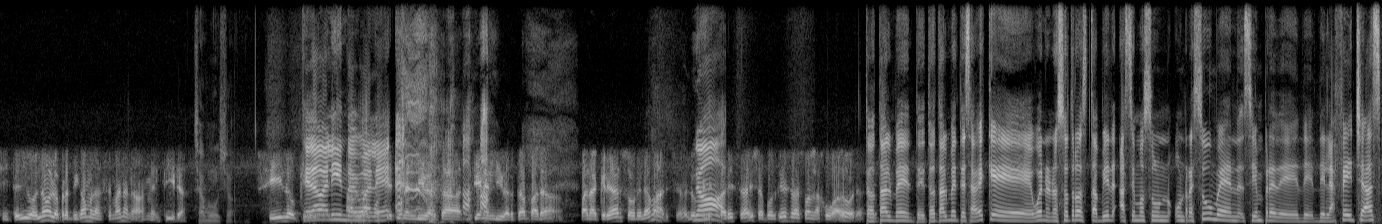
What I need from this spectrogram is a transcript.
Si te digo, no, lo practicamos la semana, no, es mentira. Chamullo. Sí, lo que Quedaba lindo igual, ¿eh? Que tienen libertad, tienen libertad para, para crear sobre la marcha, lo que les parece a ella, porque esas son las jugadoras. Totalmente, totalmente. Sabes que, bueno, nosotros también hacemos un, un resumen siempre de, de, de, las fechas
